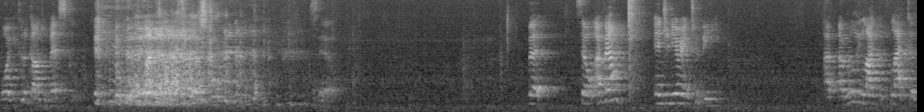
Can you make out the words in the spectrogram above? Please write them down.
well, you could have gone to med school. so, but time I found engineering to be, I, I really like the black and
